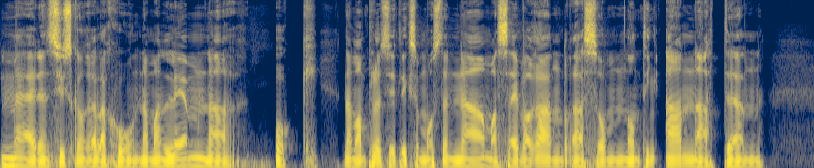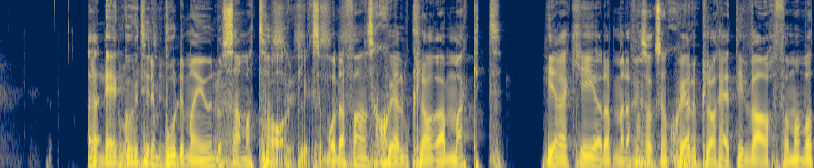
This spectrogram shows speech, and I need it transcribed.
med en syskonrelation när man lämnar och när man plötsligt liksom måste närma sig varandra som någonting annat än Än en gång i tiden typ. bodde man ju under Ja, samma tak. precis, liksom, precis. och där fanns självklara makthierarkier, men det fanns Ja, också en ja. självklarhet i varför man var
